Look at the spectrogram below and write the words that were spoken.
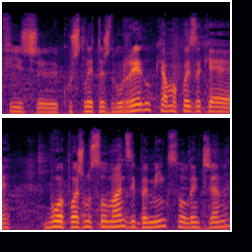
Fiz uh, costeletas de borrego, que é uma coisa que é boa para os muçulmanos e para mim, que sou alentejana.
